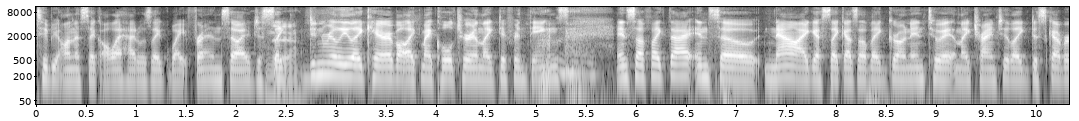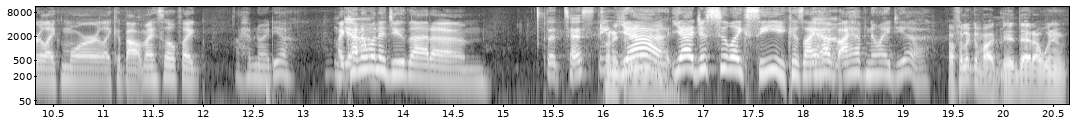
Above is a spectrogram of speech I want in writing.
To be honest, like all I had was like white friends, so I just like Yeah. didn't really like care about like my culture and like different things and stuff like that. And so now I guess like as I've like grown into it and like trying to like discover like more like about myself, like I have no idea. I kind of want to do that. Um, the testing. yeah, andme. yeah, just to like see because I have I have no idea. I feel like if I did that, I wouldn't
